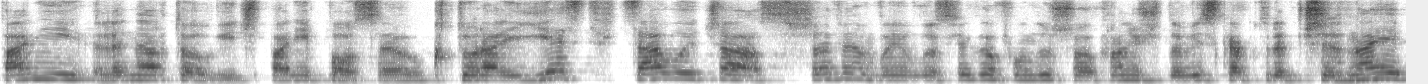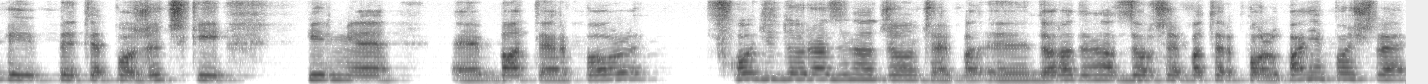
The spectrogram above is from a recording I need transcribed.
pani Lenartowicz, pani poseł, która jest cały czas szefem Wojewódzkiego Funduszu Ochrony Środowiska, który przyznaje te pożyczki firmie e, Baterpol, wchodzi do Rady Nadzorczej, e, do Rady Nadzorczej Baterpolu. Panie pośle,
